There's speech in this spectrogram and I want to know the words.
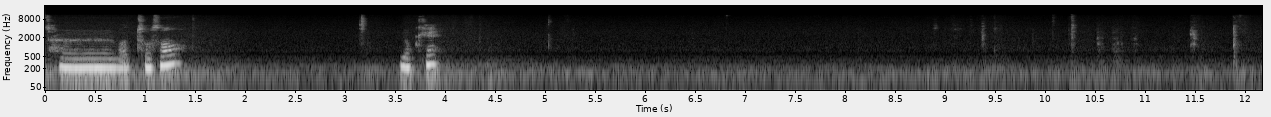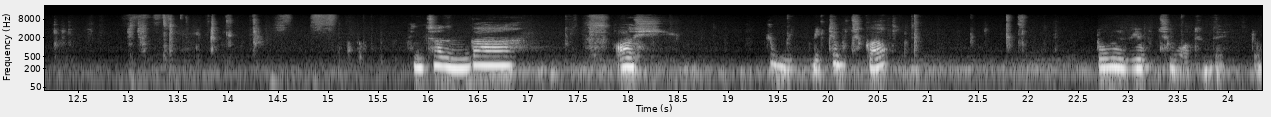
잘 맞춰서 이렇게 괜찮은가? 아씨 좀 밑, 밑에 붙일까요? 너무 위에 붙인 것 같은데 좀.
